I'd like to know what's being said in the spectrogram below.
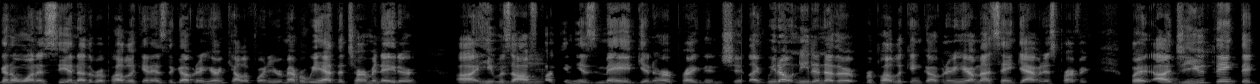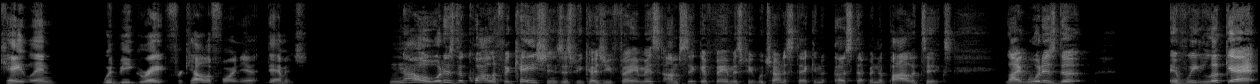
going to want to see another Republican as the governor here in California. Remember, we had the Terminator. Uh, he was off Mhm. fucking his maid getting her pregnant and shit. Like, we don't need another Republican governor here. I'm not saying Gavin is perfect, but uh, do you think that Caitlyn would be great for California? Damage. No, what is the qualifications? Just because you're famous? I'm sick of famous people trying to step, in, uh, step into politics. Like, what is the? If we look at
